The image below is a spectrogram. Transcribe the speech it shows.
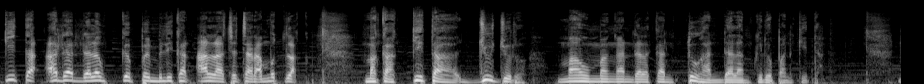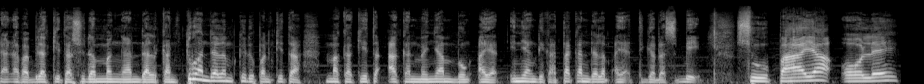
kita ada dalam kepemilikan Allah secara mutlak, maka kita jujur mau mengandalkan Tuhan dalam kehidupan kita. Dan apabila kita sudah mengandalkan Tuhan dalam kehidupan kita, maka kita akan menyambung ayat ini yang dikatakan dalam ayat 13b. Supaya oleh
